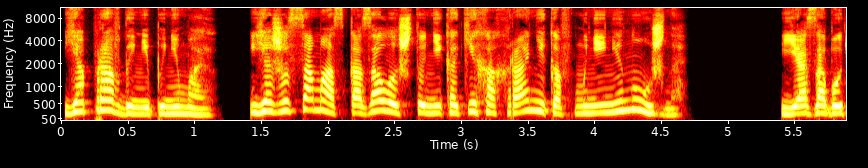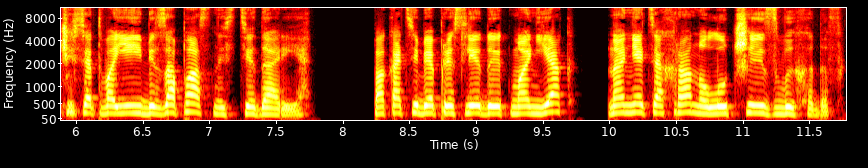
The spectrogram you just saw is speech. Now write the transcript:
Я правда не понимаю. Я же сама сказала, что никаких охранников мне не нужно. Я забочусь о твоей безопасности, Дарья. Пока тебя преследует маньяк, Нанять охрану лучше из выходов.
